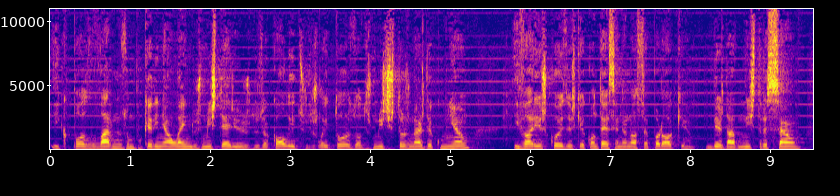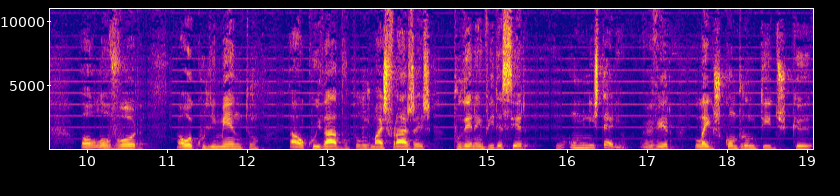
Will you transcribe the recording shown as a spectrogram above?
e que pode levar-nos um bocadinho além dos mistérios dos acólitos, dos leitores ou dos ministros extraordinários da comunhão e várias coisas que acontecem na nossa paróquia, desde a administração ao louvor, ao acolhimento, ao cuidado pelos mais frágeis, poderem vir a ser um ministério, haver leigos comprometidos que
